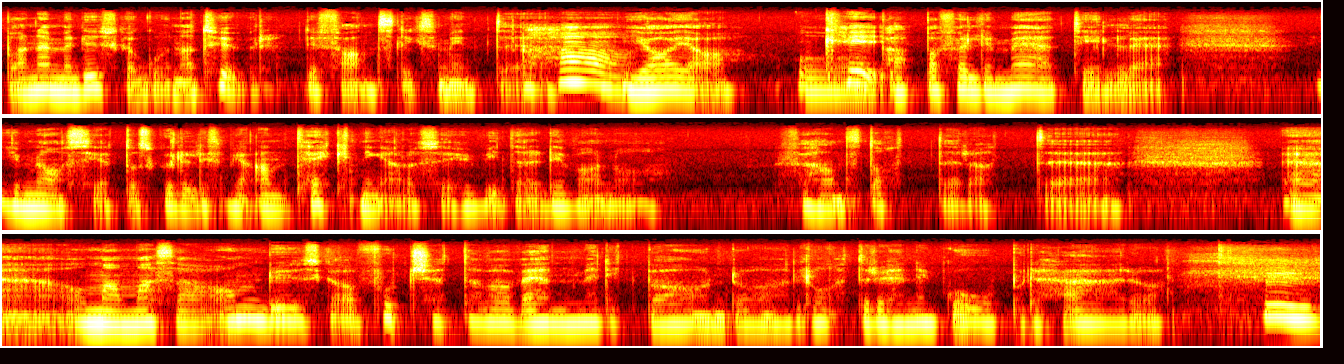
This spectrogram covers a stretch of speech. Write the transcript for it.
Bara, nej men du ska gå natur. Det fanns liksom inte. Aha. Ja, ja. Och Okej. pappa följde med till eh, gymnasiet och skulle liksom göra anteckningar och se hur vidare det var nog för hans dotter. att eh, Och mamma sa om du ska fortsätta vara vän med ditt barn då låter du henne gå på det här. Och, Mm.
